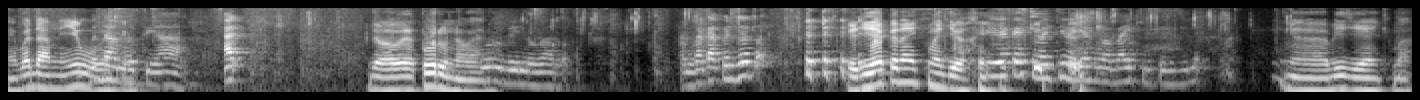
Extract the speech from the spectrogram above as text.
ને બદામ ને એવું બદામ હતું હા. જો હવે પૂરું નવા ગુરુબેનનો વારો આમ કાકા કરજો તો હજી એક આંખમાં જો એ કંઈક વાંચી હોય એકમાં બાકી છે હજી બીજી આંખમાં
